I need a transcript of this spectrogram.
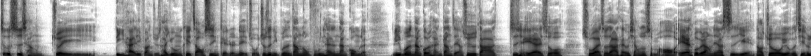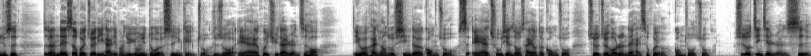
这个市场最厉害的地方就是它永远可以找事情给人类做，就是你不能当农夫，你还能当工人；你不能当工人，还能当怎样？所以说，大家之前 AI 的时候出来的时候，大家才会想说什么？哦，AI 会不会让人家失业？然后就有个结论就是。人类社会最厉害的地方，就永远都会有事情给你做。是说，AI 会取代人之后，也会开创出新的工作，是 AI 出现之后才有的工作。所以最后人类还是会有工作做。是说，精简人事，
